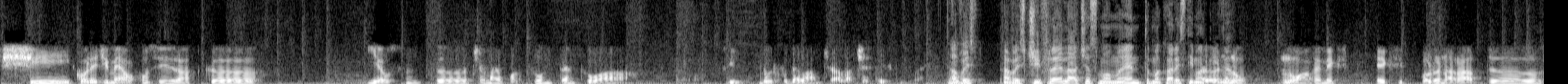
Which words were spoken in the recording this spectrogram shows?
și colegii mei au considerat că eu sunt uh, cel mai oportun pentru a fi vârful de lance al acestei schimbări. Aveți, aveți cifre la acest moment, măcar estimative? Uh, nu, nu avem ex, exit poll în Arad. Uh,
